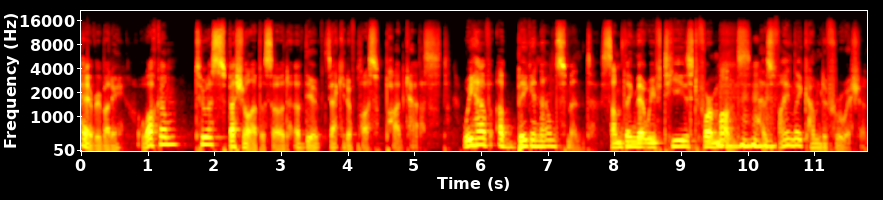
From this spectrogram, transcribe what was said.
Hey, everybody. Welcome to a special episode of the Executive Plus podcast. We have a big announcement. Something that we've teased for months has finally come to fruition.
